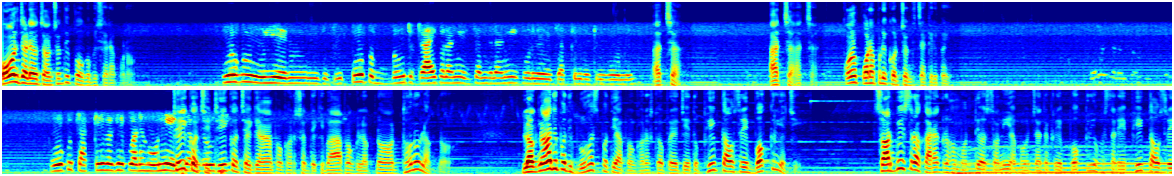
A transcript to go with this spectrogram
କ'ଣ ଜାଣିବାକୁ ଚାହୁଁଛନ୍ତି ପୁଅଙ୍କ ବିଷୟରେ ଆପଣ ପୁଅକୁ ଇଏ ପୁଅ ବହୁତ ଟ୍ରାଏ କଲାଣି ଏକ୍ଜାମ ଦେଲାଣି ପୁଣି ଚାକିରି ବାକିରି ହଉନି ଆଚ୍ଛା ଆଚ୍ଛା ଆଚ୍ଛା କ'ଣ ପଢ଼ାପଢ଼ି କରିଛନ୍ତି ଚାକିରି ପାଇଁ ପୁଅକୁ ଚାକିରି ବାକିରି କୁଆଡ଼େ ହଉନି ଠିକ୍ ଅଛି ଠିକ୍ ଅଛି ଆଜ୍ଞା ଆପଣଙ୍କ ଘର ସବୁ ଦେଖିବା ଆପଣଙ୍କ ଲଗ୍ନ ଧନୁ ଲଗ୍ନ ଲଗ୍ନାଧିପତି ବୃହସ୍ପତି ଆପଣଙ୍କ ହରସ୍କୋପ୍ରେ ଯେହେତୁ ଫିଫ୍ଥ ହାଉସ୍ରେ ବକ୍ରି ଅଛି ସର୍ଭିସର କାରାଗ୍ରହ ମଧ୍ୟ ଶନି ଆପଣଙ୍କ ଜାତକରେ ବକ୍ରି ଅବସ୍ଥାରେ ଫିଫ୍ଥ ହାଉସ୍ରେ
